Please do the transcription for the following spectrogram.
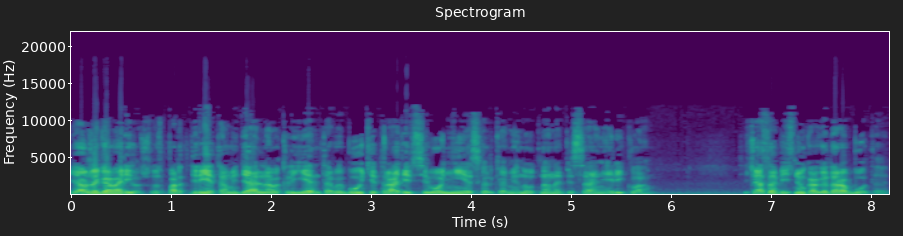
Я уже говорил, что с портретом идеального клиента вы будете тратить всего несколько минут на написание рекламы. Сейчас объясню, как это работает.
